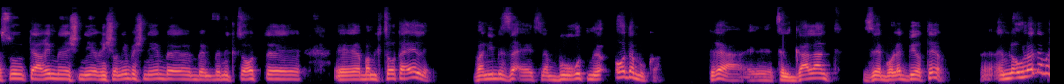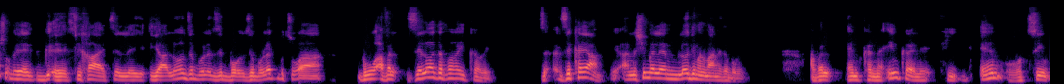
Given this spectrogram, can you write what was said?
עשו תארים שני, ראשונים ושניים במקצועות, במקצועות האלה, ואני מזהה אצלם בורות מאוד עמוקה תראה, אצל גלנט זה בולט ביותר. הם לא, הוא לא יודע משהו, סליחה, אצל יעלון זה בולט, זה, זה בולט בצורה ברורה, אבל זה לא הדבר העיקרי. זה, זה קיים, האנשים האלה הם לא יודעים על מה מדברים. אבל הם קנאים כאלה כי הם רוצים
